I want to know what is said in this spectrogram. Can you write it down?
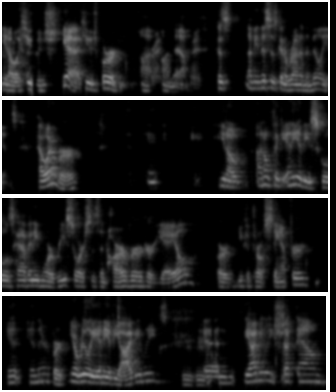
you know, a huge, yeah, a huge burden on, right. on them because right. I mean this is going to run in the millions. However, you know, I don't think any of these schools have any more resources than Harvard or Yale, or you could throw Stanford in, in there, but you know, really any of the Ivy leagues. Mm-hmm. And the Ivy League shut down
